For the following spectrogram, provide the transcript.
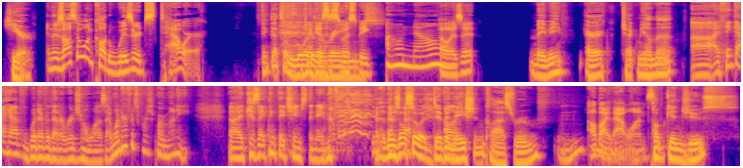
here. And there's also one called Wizard's Tower. I think that's a Lord of the Rings. Be... Oh no. Oh, is it? Maybe. Eric, check me on that. Uh, I think I have whatever that original was. I wonder if it's worth more money because uh, I think they changed the name of it. yeah, there's also a divination classroom. Mm-hmm. I'll buy that one. Pumpkin juice.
